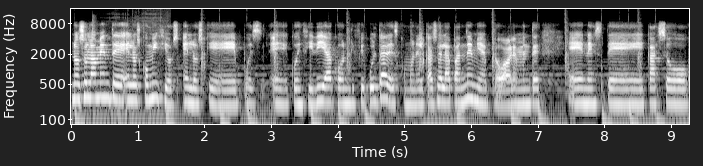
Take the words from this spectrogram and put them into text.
No solamente en los comicios en los que pues, eh, coincidía con dificultades, como en el caso de la pandemia y probablemente en este caso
